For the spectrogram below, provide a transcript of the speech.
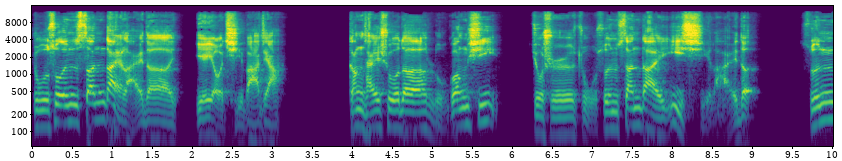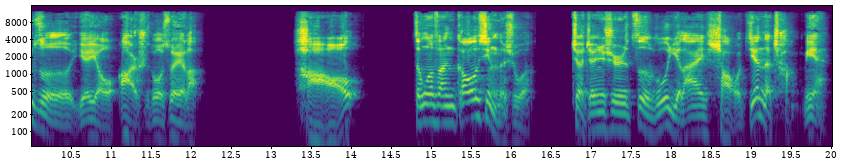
祖孙三代来的也有七八家。刚才说的鲁光熙就是祖孙三代一起来的，孙子也有二十多岁了。”好，曾国藩高兴地说：“这真是自古以来少见的场面。”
